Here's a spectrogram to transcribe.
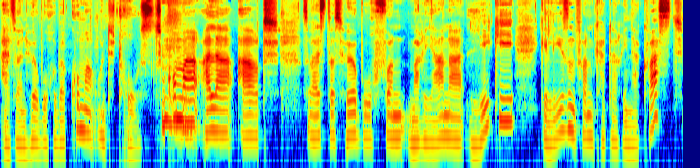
Also ein Hörbuch über Kummer und Trost. Kummer aller Art, so heißt das Hörbuch von Mariana Lecki, gelesen von Katharina Quast.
